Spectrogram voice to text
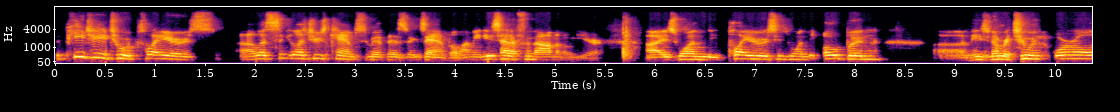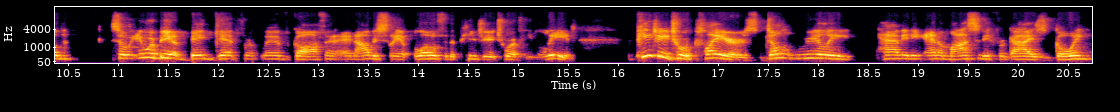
the PGA Tour players. Uh, let's let's use Cam Smith as an example. I mean, he's had a phenomenal year. Uh, he's won the Players. He's won the Open. Um, he's number two in the world. So it would be a big get for Live Golf, and, and obviously a blow for the PGA Tour if he leaves. PGA Tour players don't really have any animosity for guys going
